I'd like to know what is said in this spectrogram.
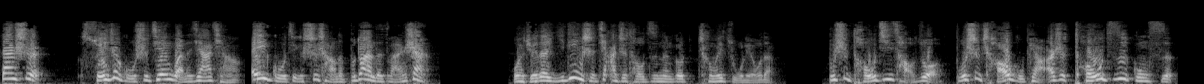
但是随着股市监管的加强，A 股这个市场的不断的完善，我觉得一定是价值投资能够成为主流的，不是投机炒作，不是炒股票，而是投资公司，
